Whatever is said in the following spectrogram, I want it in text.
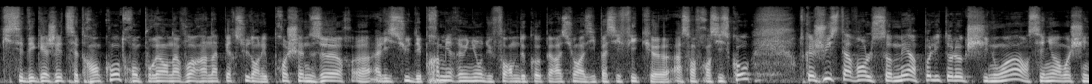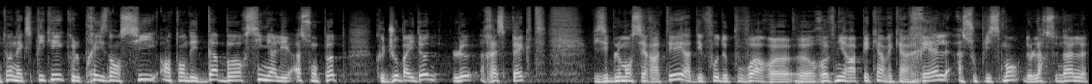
qui s'est dégagée de cette rencontre. On pourrait en avoir un aperçu dans les prochaines heures euh, à l'issue des premières réunions du Forum de coopération Asie-Pacifique euh, à San Francisco. En tout cas, juste avant le sommet, un politologue chinois enseignant à Washington a expliqué que le président Xi entendait d'abord signaler à son peuple que Joe Biden le respecte. Visiblement, c'est raté, à défaut de pouvoir revenir à Pékin avec un réel assouplissement de l'arsenal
